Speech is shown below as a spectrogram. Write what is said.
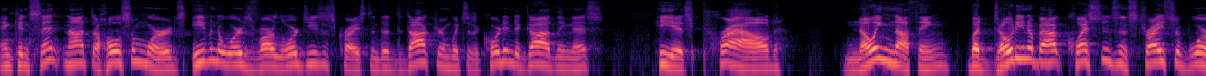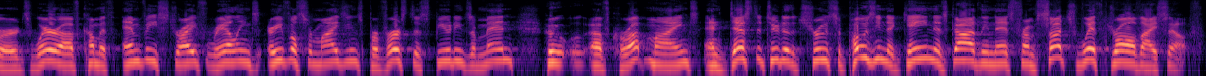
and consent not to wholesome words, even the words of our Lord Jesus Christ, and to the doctrine which is according to godliness, he is proud, knowing nothing, but doting about questions and strifes of words, whereof cometh envy, strife, railings, evil surmisings, perverse disputings of men who of corrupt minds, and destitute of the truth, supposing to gain is godliness. From such withdraw thyself.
